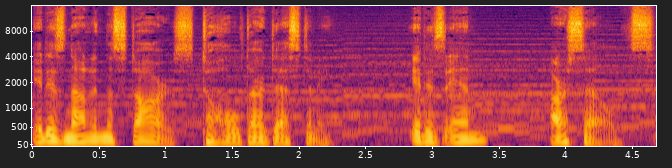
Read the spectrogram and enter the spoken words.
it is not in the stars to hold our destiny. It is in ourselves.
